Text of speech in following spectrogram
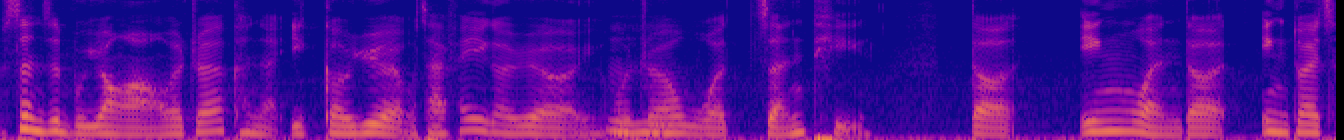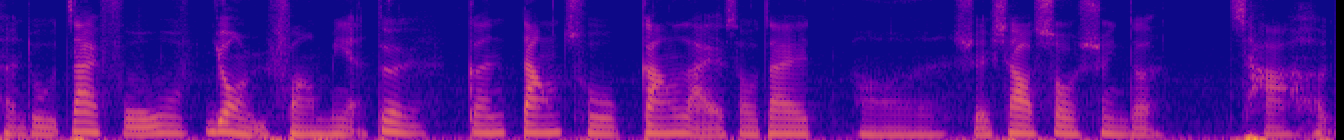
甚至不用啊，我觉得可能一个月，我才飞一个月而已。嗯、我觉得我整体的英文的应对程度，在服务用语方面，对，跟当初刚来的时候在呃学校受训的差很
